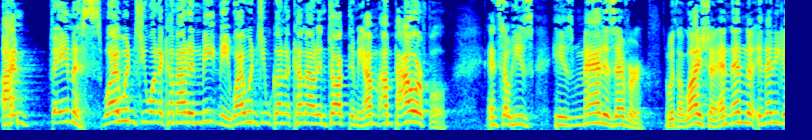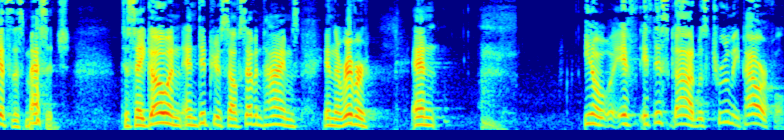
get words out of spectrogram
I'm famous. Why wouldn't you want to come out and meet me? Why wouldn't you want to come out and talk to me? I'm, I'm powerful. And so he's, he's mad as ever with Elisha. And then, the, and then he gets this message to say, go and, and dip yourself seven times in the river. And, you know, if, if this God was truly powerful,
